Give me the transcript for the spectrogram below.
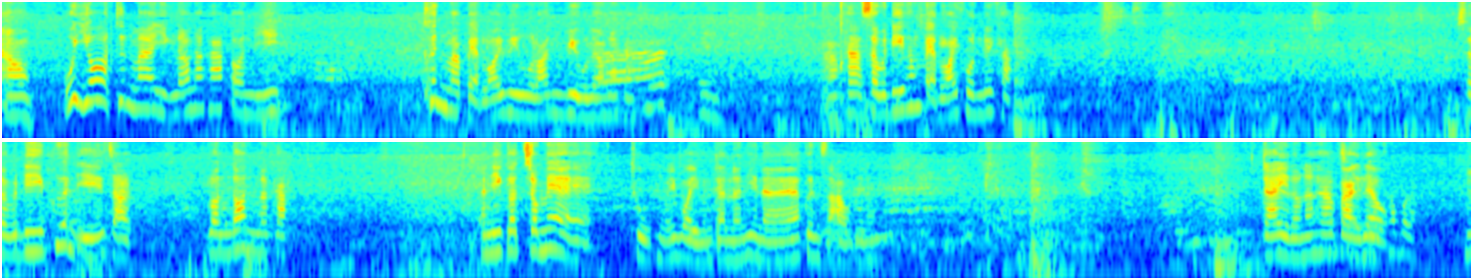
เอาอุ้ยยอดขึ้นมาอีกแล้วนะคะ ตอนนี้ ขึ้นมา800วิวล้านวิวแล้วนะคะอืมเอาค่ะ สวัสดีทั้ง800คนด้วยค่ะ สวัสดีเพื่อนเอจากลอนดอนนะคะ อันนี้ก็เจ้าแม่ถูกหวยบ่อยเหมือนกันนะนี่นะ เพื่อนสาวเนี่ยนะใกล้แล้วนะคะใกล้แล้วเข้าบ่ล่ะหึ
